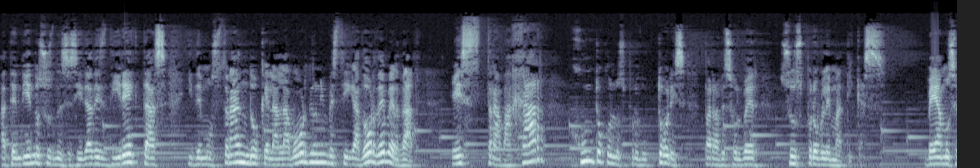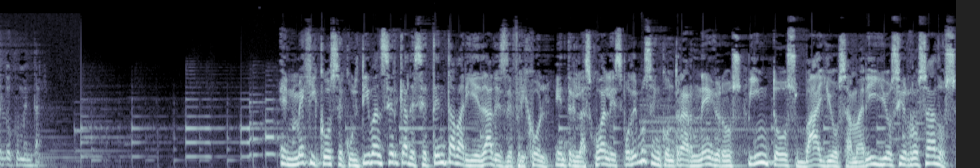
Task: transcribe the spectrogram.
atendiendo sus necesidades directas y demostrando que la labor de un investigador de verdad es trabajar junto con los productores para resolver sus problemáticas. Veamos el documental. En México se cultivan cerca de 70 variedades de frijol, entre las cuales podemos encontrar negros, pintos, bayos, amarillos y rosados.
